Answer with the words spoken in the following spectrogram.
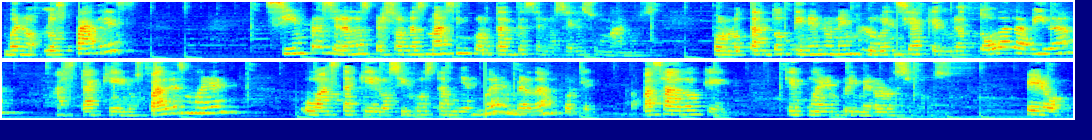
Bueno, los padres siempre serán las personas más importantes en los seres humanos. Por lo tanto, tienen una influencia que dura toda la vida hasta que los padres mueren o hasta que los hijos también mueren, ¿verdad? Porque ha pasado que, mueren primero los hijos. Pero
